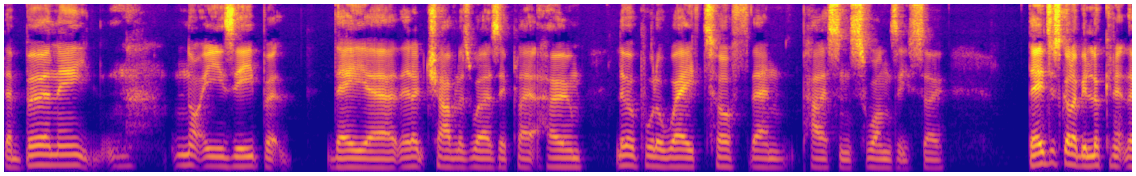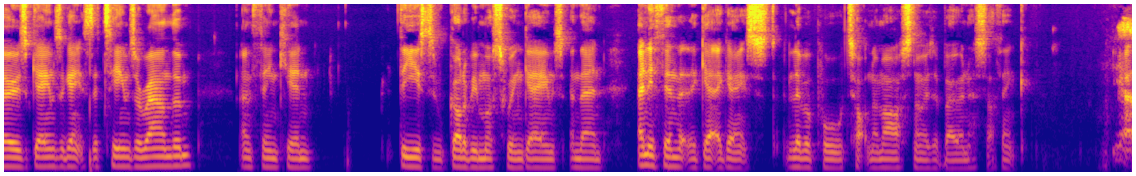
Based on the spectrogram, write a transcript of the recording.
then Burnley, not easy, but they uh, they don't travel as well as they play at home. Liverpool away, tough. Then Palace and Swansea. So they've just got to be looking at those games against the teams around them and thinking these have got to be must-win games. And then anything that they get against Liverpool, Tottenham, Arsenal is a bonus. I think. Yeah,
